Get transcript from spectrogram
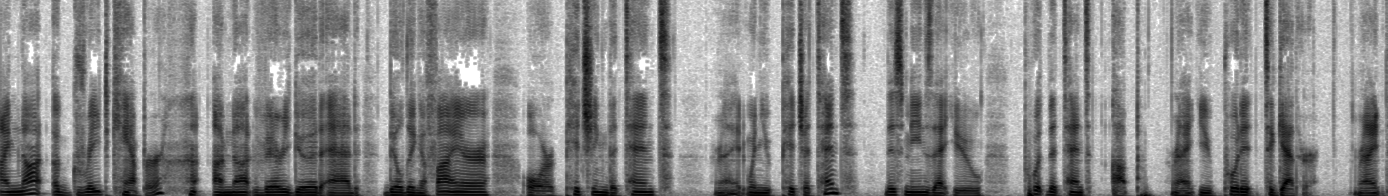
I'm not a great camper. I'm not very good at building a fire or pitching the tent, right? When you pitch a tent, this means that you put the tent up, right? You put it together, right?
